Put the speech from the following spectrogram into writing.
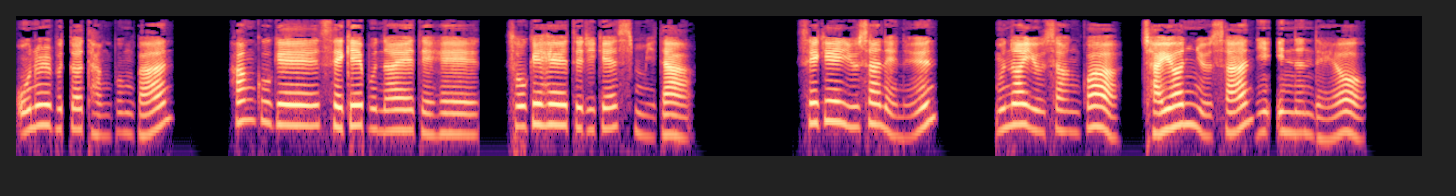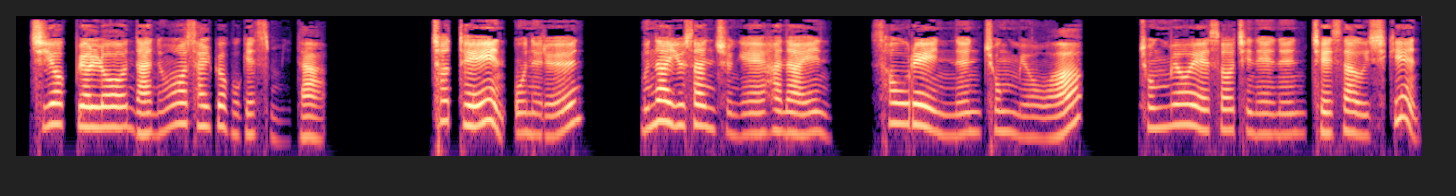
오늘부터 당분간 한국의 세계 문화에 대해 소개해 드리겠습니다. 세계 유산에는 문화유산과 자연유산이 있는데요. 지역별로 나누어 살펴보겠습니다. 첫 회인 오늘은 문화유산 중에 하나인 서울에 있는 종묘와 종묘에서 지내는 제사의식인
